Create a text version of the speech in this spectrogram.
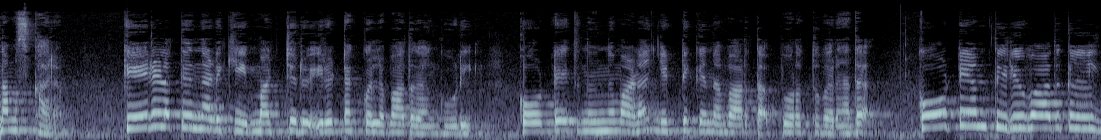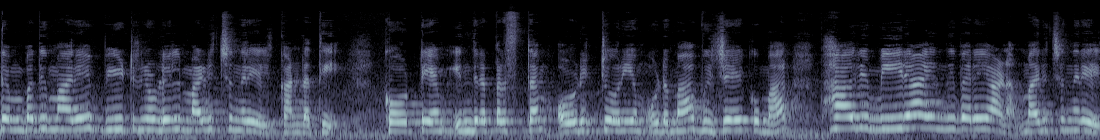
നമസ്കാരം കേരളത്തെ നടുക്കി മറ്റൊരു ഇരട്ട കൊലപാതകം കൂടി. കോട്ടയത്ത് നിന്നുമാണ് ഞെട്ടിക്കുന്ന വാർത്ത പുറത്തുവരുന്നത് കോട്ടയം തിരുവാതുക്കലിൽ ദമ്പതിമാരെ വീട്ടിനുള്ളിൽ മരിച്ച നിലയിൽ കണ്ടെത്തി. കോട്ടയം ഇന്ദ്രപ്രസ്ഥം ഓഡിറ്റോറിയം ഉടമ വിജയകുമാർ ഭാര്യ മീര എന്നിവരെയാണ് മരിച്ച നിലയിൽ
